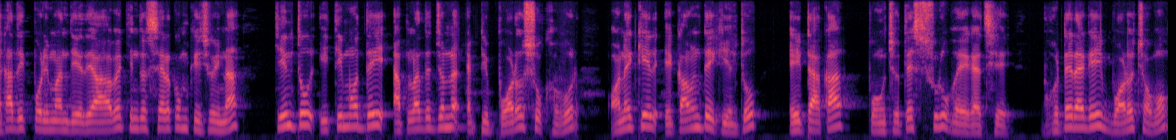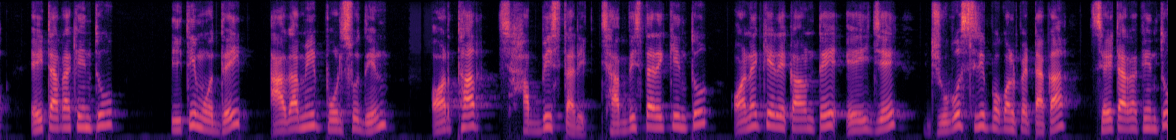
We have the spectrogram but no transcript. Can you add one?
একাধিক পরিমাণ দিয়ে দেওয়া হবে, কিন্তু সেরকম কিছুই না। কিন্তু ইতিমধ্যেই আপনাদের জন্য একটি বড় সুখবর, অনেকের অ্যাকাউন্টে কিন্তু এই টাকা পৌঁছতে শুরু হয়ে গেছে। ভোটের আগেই বড় চমক। এই টাকা কিন্তু ইতিমধ্যেই আগামী পরশু দিন, অর্থাৎ ছাব্বিশ তারিখ। ছাব্বিশ তারিখ কিন্তু অনেকের অ্যাকাউন্টে এই যে যুবশ্রী প্রকল্পের টাকা, সেই টাকা কিন্তু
